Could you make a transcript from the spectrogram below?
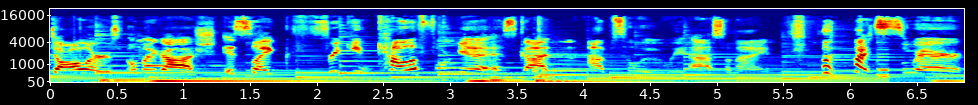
Dollars. Oh my gosh, it's like freaking California has gotten absolutely asinine. I swear.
